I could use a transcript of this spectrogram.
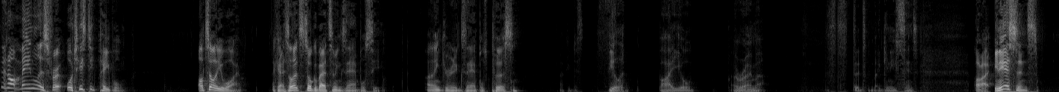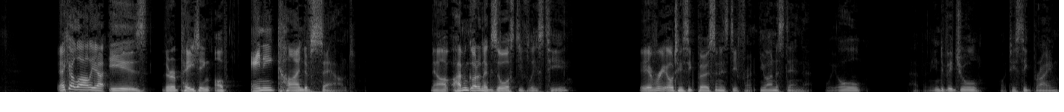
they're not meaningless for autistic people. I'll tell you why. Okay, so let's talk about some examples here. I think you're an examples person. I can just feel it by your aroma. That doesn't make any sense. All right, in essence, echolalia is the repeating of any kind of sound. Now, I haven't got an exhaustive list here. Every autistic person is different. You understand that. We all have an individual autistic brain.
